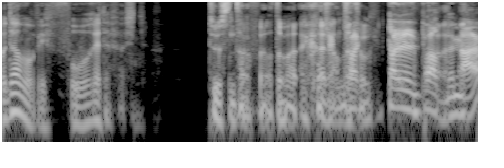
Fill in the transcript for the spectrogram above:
Og da må vi fòre det først. Tusen takk for at du var her, Karianne Tung. Skal du prate med meg?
